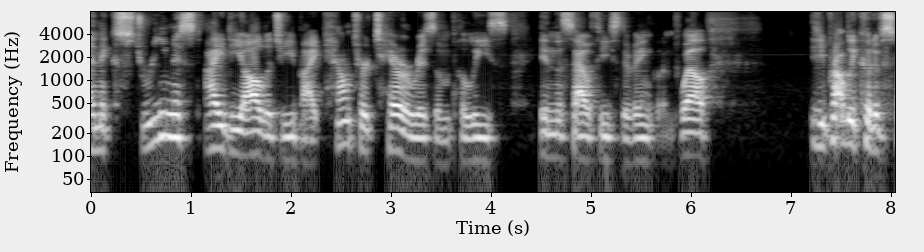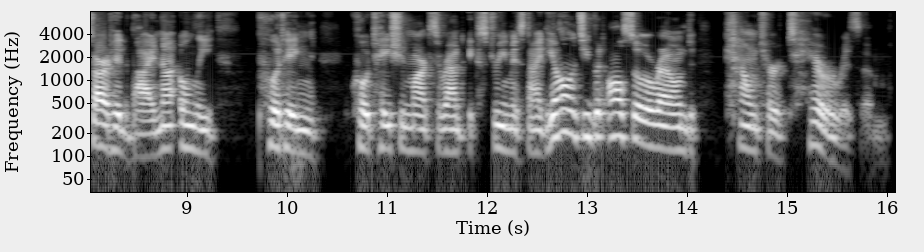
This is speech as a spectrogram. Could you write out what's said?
an extremist ideology by counter-terrorism police in the southeast of England. Well, he probably could have started by not only putting quotation marks around extremist ideology, but also around counter-terrorism.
